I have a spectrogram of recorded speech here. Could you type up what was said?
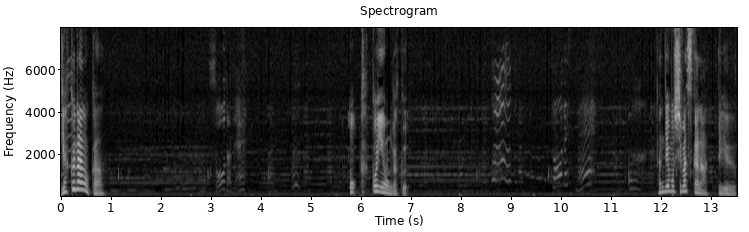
逆なのか。そうだねお、かっこいい音楽。何でもしますからっていう。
